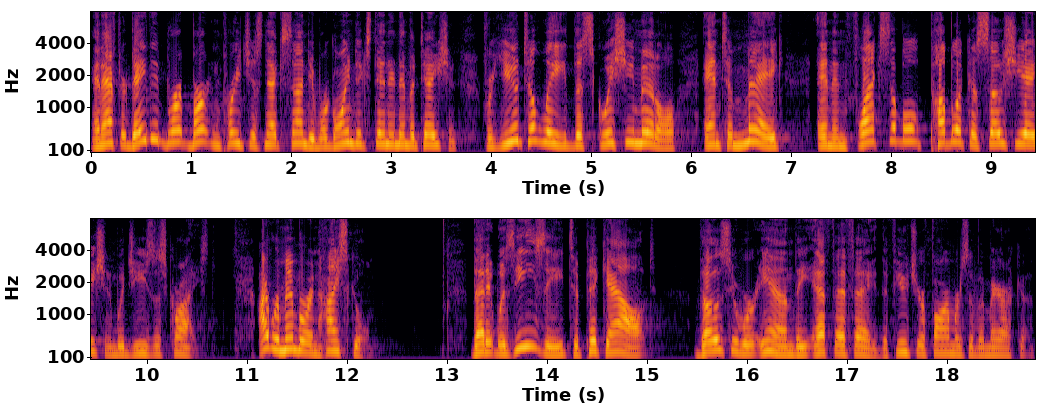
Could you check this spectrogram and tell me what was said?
And after David Burton preaches next Sunday, we're going to extend an invitation for you to leave the squishy middle and to make an inflexible public association with Jesus Christ. I remember in high school that it was easy to pick out those who were in the FFA, the Future Farmers of America.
